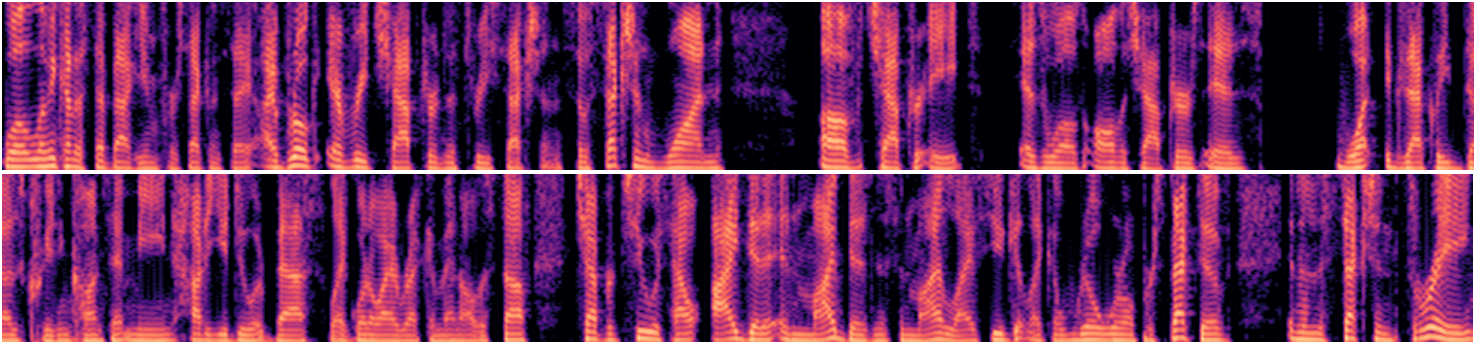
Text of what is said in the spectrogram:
well, let me kind of step back even for a second and say, I broke every chapter into three sections. So section one of chapter eight, as well as all the chapters, is what exactly does creating content mean? How do you do it best? Like, what do I recommend? All this stuff. Chapter two is how I did it in my business, in my life. So you get like a real world perspective. And then the section three,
